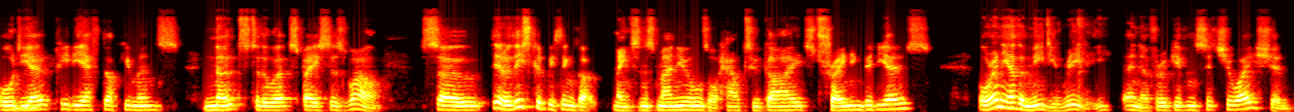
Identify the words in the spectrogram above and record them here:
audio, mm-hmm. PDF documents, notes to the workspace as well. So, you know, these could be things like maintenance manuals or how-to guides, training videos, or any other media, really, you know, for a given situation.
